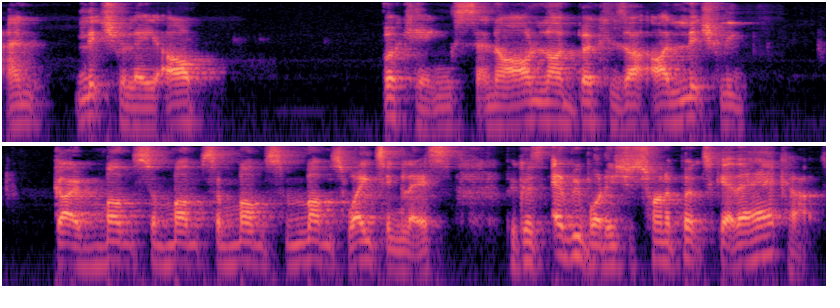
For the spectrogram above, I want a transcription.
and literally our bookings and our online bookings are, are literally going months and months and months and months waiting lists because everybody's just trying to book to get their hair cut.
